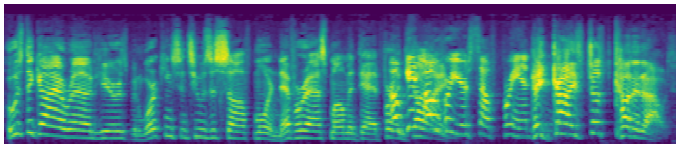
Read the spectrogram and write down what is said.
Who's the guy around here who's been working since he was a sophomore, never asked mom and dad for Oh, a get over yourself, Brandon. Hey, guys, just cut it out.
